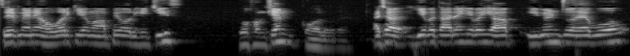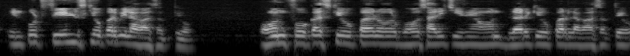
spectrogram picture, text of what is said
सिर्फ़ मैंने होवर किया वहाँ पे और ये चीज़। वो फ़ंक्शन कॉल हो रहा है। अच्छा ये बता रहे हैं कि भाई आप इवेंट जो है वो इनपुट फील्ड्स के ऊपर भी लगा सकते हो। ऑन फोकस के ऊपर और बहुत सारी चीज़ें ऑन ब्लर के ऊपर लगा सकते हो।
